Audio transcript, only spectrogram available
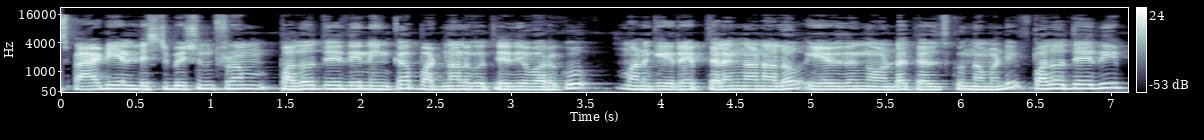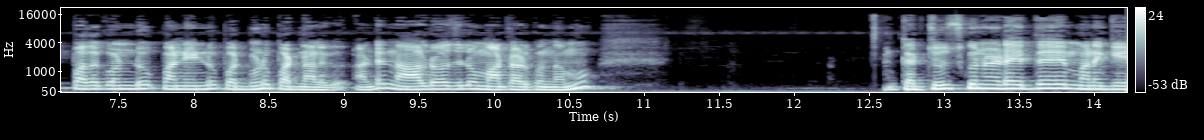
స్పాడియల్ డిస్ట్రిబ్యూషన్ ఫ్రమ్ పదో తేదీని ఇంకా పద్నాలుగో తేదీ వరకు మనకి రేపు తెలంగాణలో ఏ విధంగా ఉంటుందో తెలుసుకుందామండి. పదో తేదీ పదకొండు పన్నెండు పదమూడు పద్నాలుగు అంటే నాలుగు రోజులు మాట్లాడుకుందాము. ఇక్కడ చూసుకున్నట్టయితే మనకి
